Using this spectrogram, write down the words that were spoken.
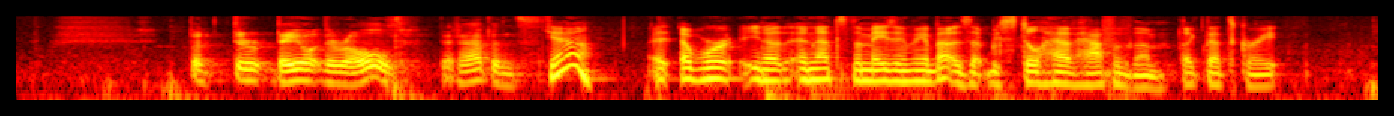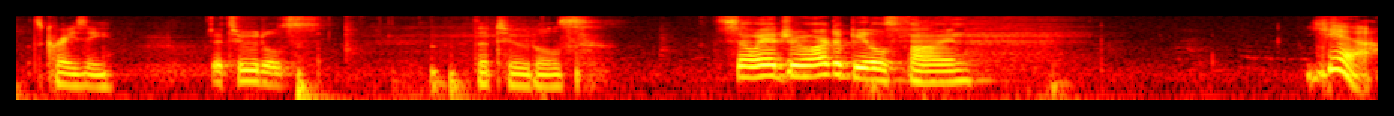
but they're they they're old. That happens. Yeah, uh, uh, we're you know, and that's the amazing thing about it, is that we still have half of them. Like that's great. It's crazy. The toodles. The toodles. So, Andrew, are the Beatles fine? Yeah.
